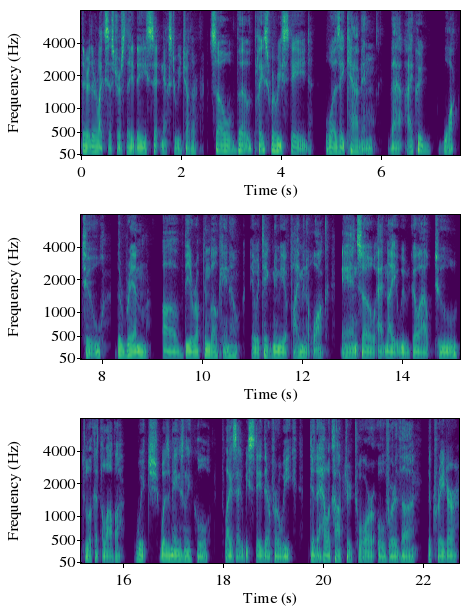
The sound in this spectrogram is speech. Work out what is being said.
They're they're like sisters. They they sit next to each other. So the place where we stayed was a cabin that I could walk to the rim of the erupting volcano. It would take maybe a five minute walk. And so at night we would go out to to look at the lava, which was amazingly cool. Like I said, we stayed there for a week, did a helicopter tour over the the crater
